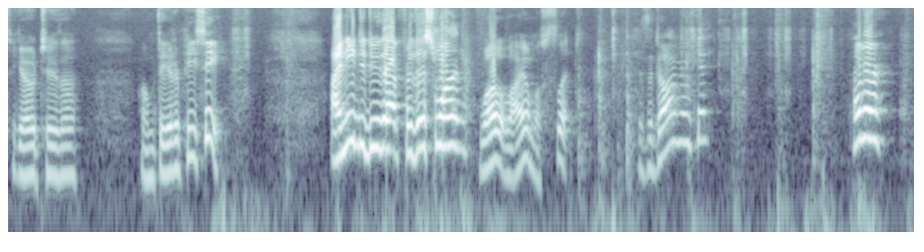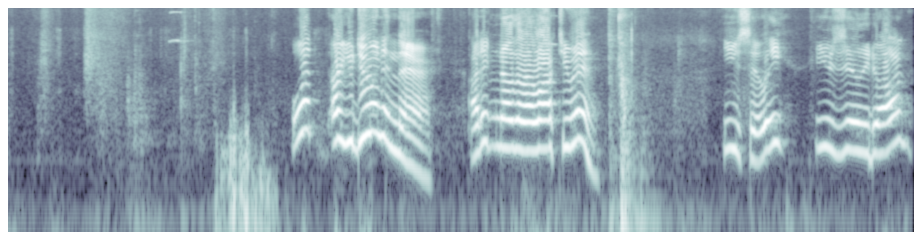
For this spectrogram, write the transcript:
to go to the home theater PC. I need to do that for this one. Whoa, I almost slipped. Is the dog okay? Ever? What are you doing in there? I didn't know that I locked you in. You silly. You silly dog.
